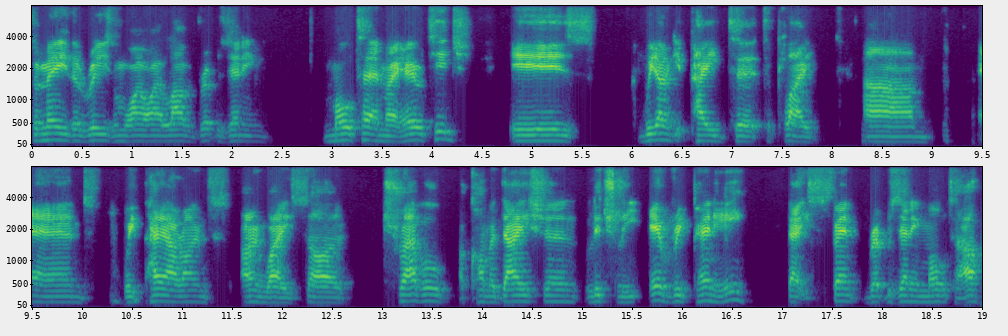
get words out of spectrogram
for me, the reason why I love representing Malta and my heritage is we don't get paid to to play, um, and we pay our own own way. So travel, accommodation, literally every penny that is spent representing Malta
